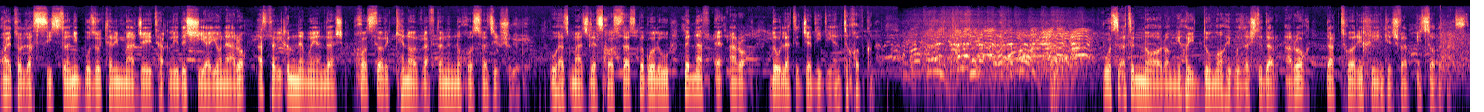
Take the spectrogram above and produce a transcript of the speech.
آیت الله سیستانی بزرگترین مرجع تقلید شیعیان عراق از طریق نمایندهش خواستار کنار رفتن نخست وزیر شده بود. او از مجلس خواسته است به قول او به نفع عراق دولت جدیدی انتخاب کند. وسعت نارامی های دو ماه گذشته در عراق در تاریخ این کشور بی سابقه است.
